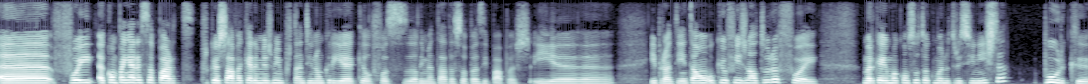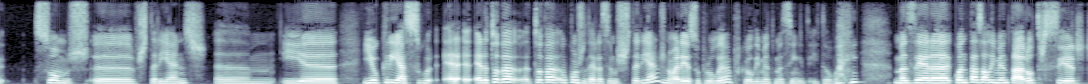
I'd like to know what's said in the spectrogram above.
Ah, foi acompanhar essa parte, porque eu achava que era mesmo importante e não queria que ele fosse alimentado a sopas e papas. E, eh, e pronto, e então o que eu fiz na altura foi marquei uma consulta com uma nutricionista, porque somos eh, vegetarianos ehm, e, eh, e eu queria assegurar. Era, era toda, toda o conjunto, era sermos vegetarianos, não era esse o problema, porque eu alimento-me assim e estou bem, mas era quando estás a alimentar outro ser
